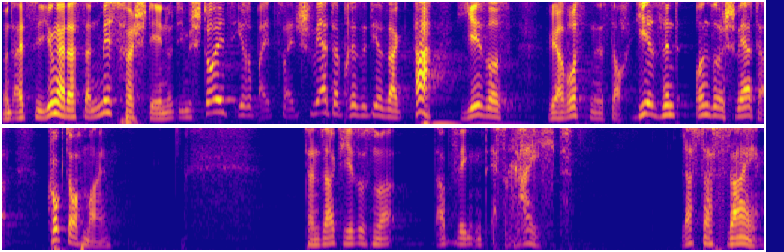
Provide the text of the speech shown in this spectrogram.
Und als die Jünger das dann missverstehen und ihm stolz ihre beiden zwei Schwerter präsentieren, sagen, ha, Jesus, wir wussten es doch, hier sind unsere Schwerter, guck doch mal. Dann sagt Jesus nur abwinkend, es reicht. Lass das sein.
